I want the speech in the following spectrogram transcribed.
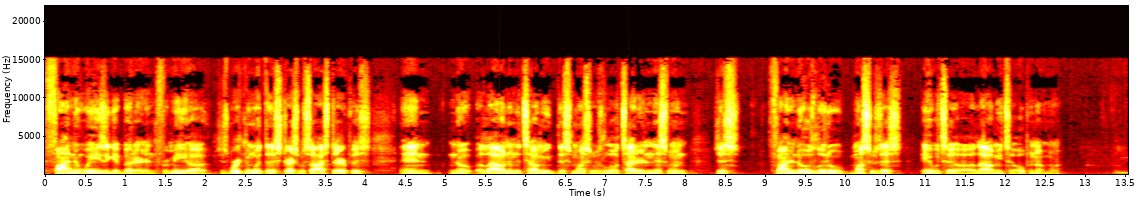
finding ways to get better. And for me, uh, just working with a stretch massage therapist and you know allowing them to tell me this muscle was a little tighter than this one. Just finding those little muscles that's able to uh, allow me to open up more. You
